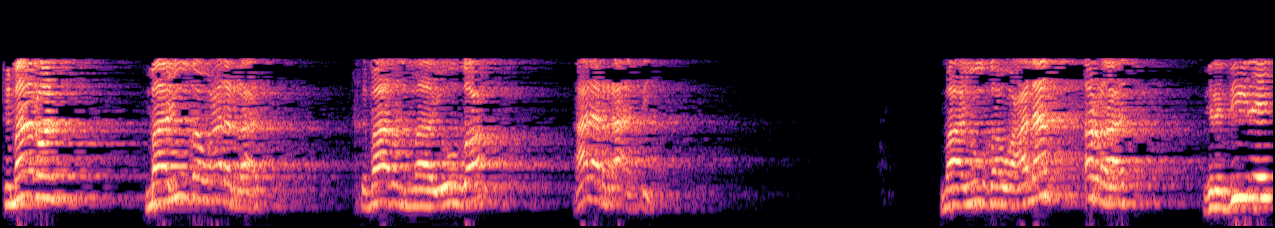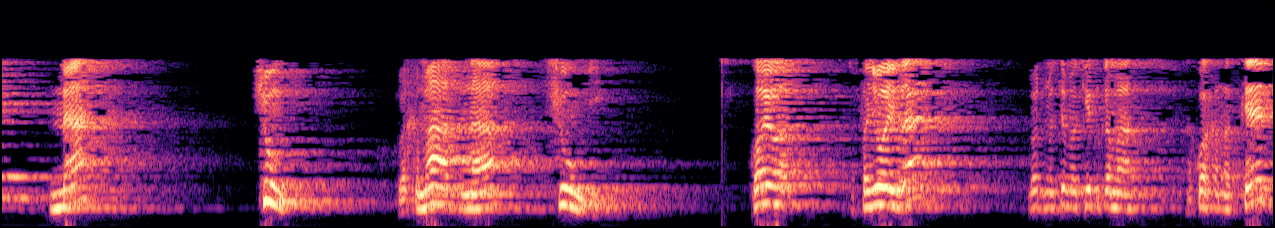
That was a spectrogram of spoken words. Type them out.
khimarun ma yudha ala ar-ra's khimarun ma yudha ala ar-ra's ma yudha ala ar-ra's vile vile na shungi wakhmar na shungi kwa hiyo tufanywa idhaa ndio tumesema kitu kama nakuwa kama skirt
